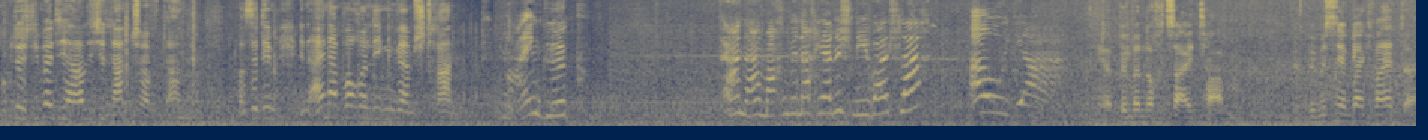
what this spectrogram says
Guckt euch lieber die herrliche Landschaft an. Außerdem, in einer Woche liegen wir am Strand. Nur ein Glück. Werner, machen wir nachher eine Schneeballschlacht? Oh ja. Ja, wenn wir noch Zeit haben. Wir müssen ja gleich weiter.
